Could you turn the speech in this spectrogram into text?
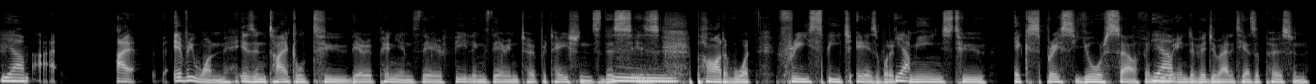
yeah. I, I everyone is entitled to their opinions, their feelings, their interpretations. This is part of what free speech is, what it Yeah. means to express yourself and Yeah. your individuality as a person.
